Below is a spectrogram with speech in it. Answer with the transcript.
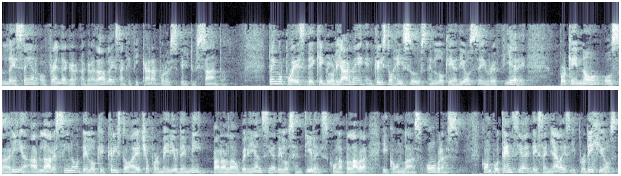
le sean ofrenda agradable, santificada por el Espíritu Santo. Tengo pues de que gloriarme en Cristo Jesús en lo que a Dios se refiere, porque no osaría hablar sino de lo que Cristo ha hecho por medio de mí, para la obediencia de los gentiles, con la palabra y con las obras, con potencia de señales y prodigios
